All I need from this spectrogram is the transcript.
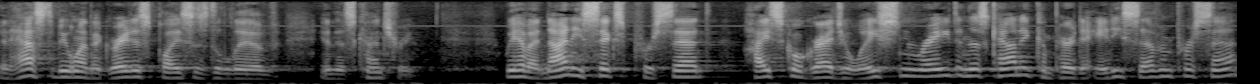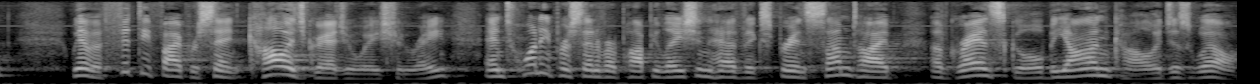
It has to be one of the greatest places to live in this country. We have a 96% high school graduation rate in this county compared to 87%. We have a 55% college graduation rate, and 20% of our population have experienced some type of grad school beyond college as well.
